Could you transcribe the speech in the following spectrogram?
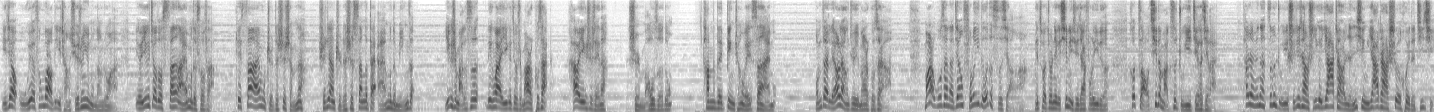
也叫五月风暴的一场学生运动当中啊，有一个叫做三 M 的说法。这三 M 指的是什么呢？实际上指的是三个带 M 的名字，一个是马克思，另外一个就是马尔库塞，还有一个是谁呢？是毛泽东，他们被并称为三 M。我们再聊两句马尔库塞啊。马尔库塞呢，将弗洛伊德的思想啊，没错，就是那个心理学家弗洛伊德，和早期的马克思主义结合起来。他认为呢，资本主义实际上是一个压榨人性、压榨社会的机器，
